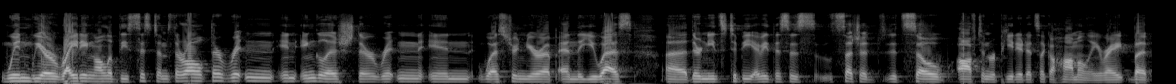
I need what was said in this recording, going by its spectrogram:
when we are writing all of these systems, they're all, they're written in English, they're written in Western Europe and the US. Uh, there needs to be, I mean, this is such a, it's so often repeated, it's like a homily, right? But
